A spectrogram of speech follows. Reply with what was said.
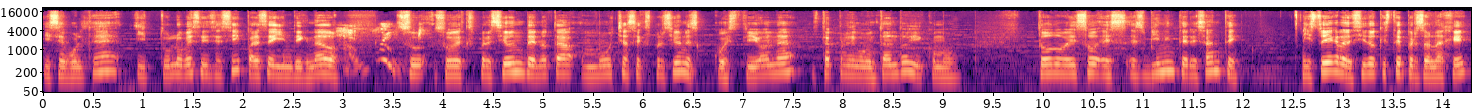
y se voltea y tú lo ves y dices, sí, parece indignado. Su, su, expresión denota muchas expresiones, cuestiona, está preguntando y como todo eso es, es bien interesante. Y estoy agradecido que este personaje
